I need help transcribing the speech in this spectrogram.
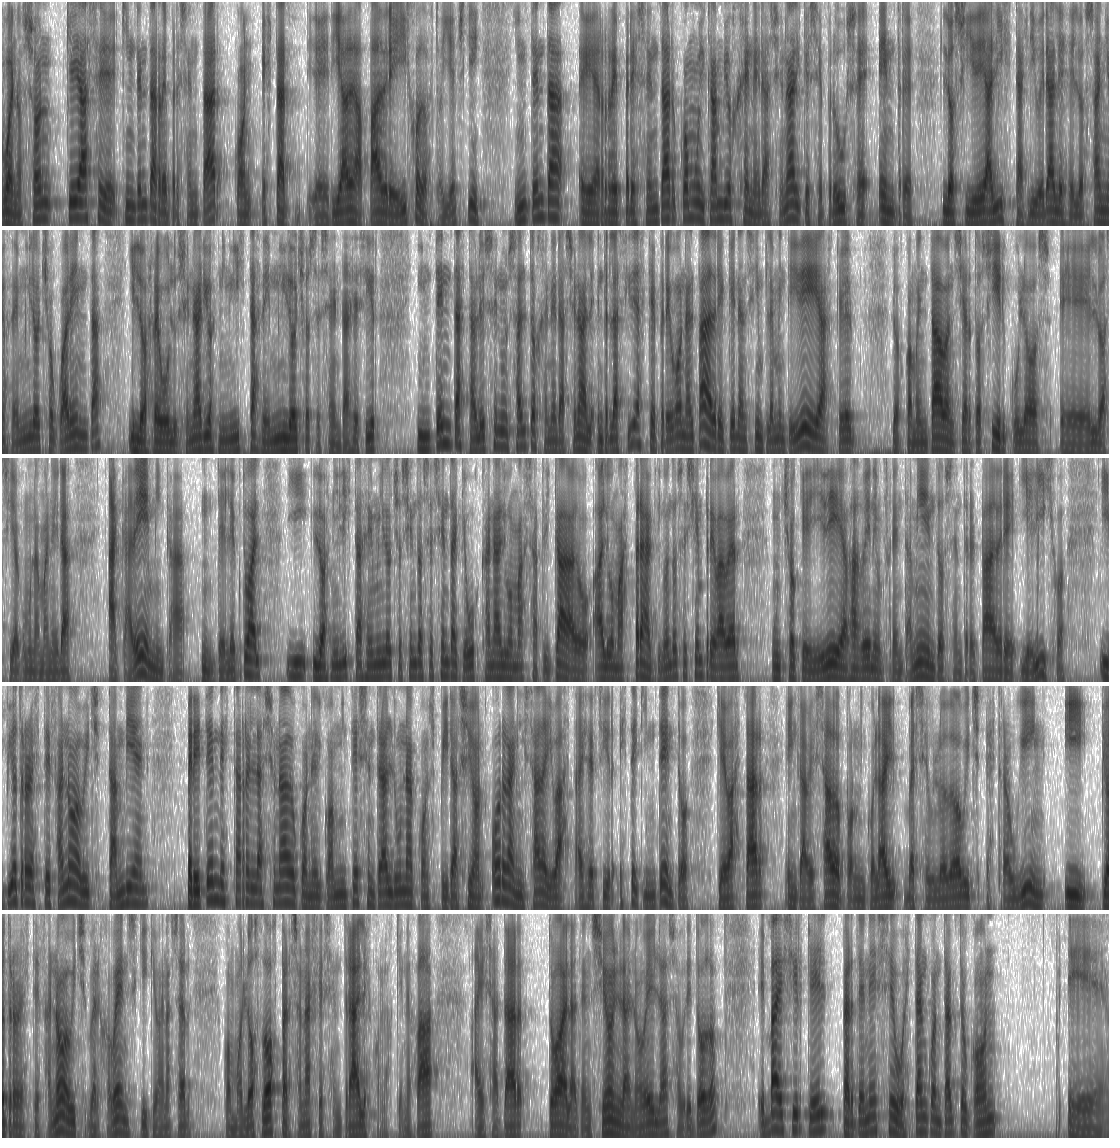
Bueno, son qué hace, qué intenta representar con esta diada padre-hijo Dostoyevsky intenta eh, representar cómo el cambio generacional que se produce entre los idealistas liberales de los años de 1840 y los revolucionarios nihilistas de 1860. Es decir, intenta establecer un salto generacional entre las ideas que pregona el padre, que eran simplemente ideas, que él los comentaba en ciertos círculos, eh, lo hacía como una manera académica, intelectual, y los nihilistas de 1860 que buscan algo más aplicado, algo más práctico. Entonces siempre va a haber un choque de ideas, va a haber enfrentamientos entre el padre y el hijo. Y Piotr Stefanovich también pretende estar relacionado con el comité central de una conspiración organizada y vasta, es decir, este quinteto que va a estar encabezado por Nikolai Vesevlodovich Straugin y Piotr Stefanovich Berjovensky, que van a ser como los dos personajes centrales con los que nos va a desatar toda la atención, la novela sobre todo, eh, va a decir que él pertenece o está en contacto con, eh,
